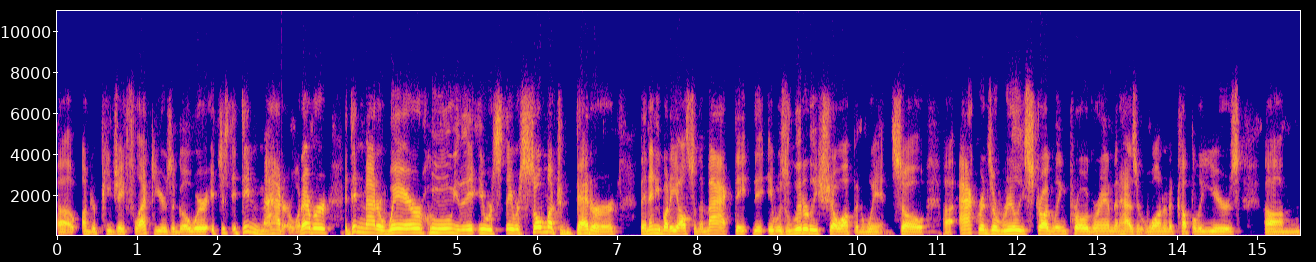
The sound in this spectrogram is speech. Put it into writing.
uh, under PJ Fleck years ago, where it just it didn't matter. Whatever, it didn't matter where, who, they, it was, they were so much better than anybody else in the MAC. They, they, it was literally show up and win. So uh, Akron's a really struggling program that hasn't won in a couple of years. Um,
